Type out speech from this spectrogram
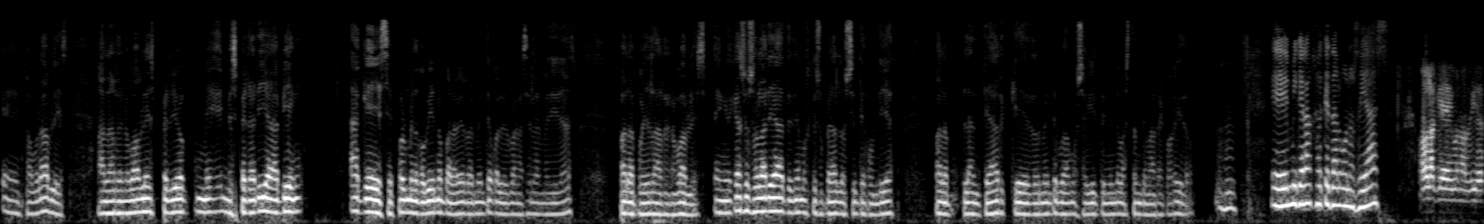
eh, favorables a las renovables, pero yo me, me esperaría bien a que se forme el gobierno para ver realmente cuáles van a ser las medidas para apoyar las renovables. En el caso Solaria tenemos que superar los 7,10 para plantear que realmente podamos seguir teniendo bastante más recorrido. Uh -huh. eh, Miguel Ángel, ¿qué tal? Buenos días. Hola, ¿qué hay? Buenos días.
